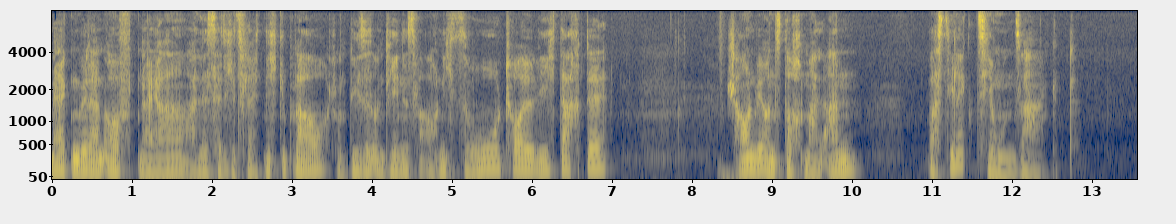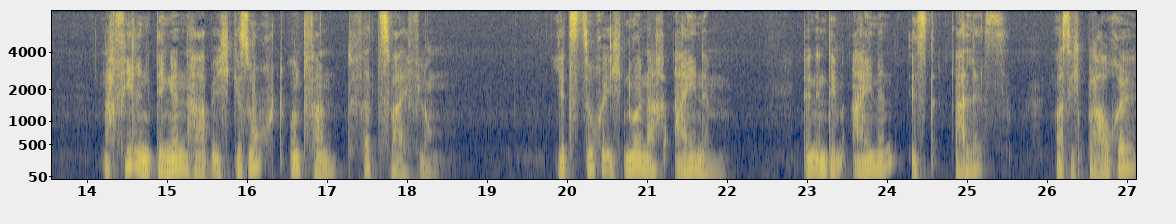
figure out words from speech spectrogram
merken wir dann oft, naja, alles hätte ich jetzt vielleicht nicht gebraucht und dieses und jenes war auch nicht so toll, wie ich dachte. Schauen wir uns doch mal an, was die Lektion sagt. Nach vielen Dingen habe ich gesucht und fand Verzweiflung. Jetzt suche ich nur nach einem, denn in dem einen ist alles, was ich brauche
